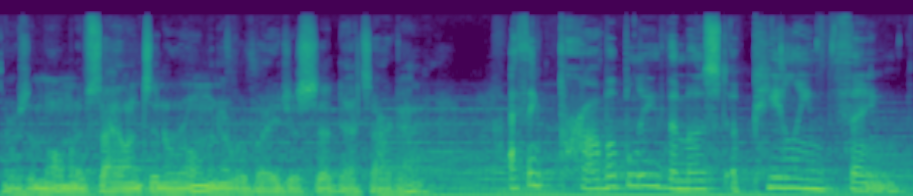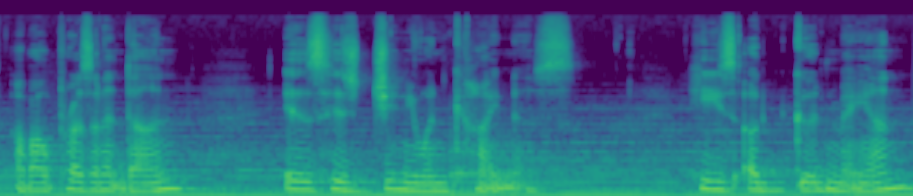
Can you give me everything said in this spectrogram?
There was a moment of silence in the room, and everybody just said, That's our guy. I think probably the most appealing thing about President Dunn is his genuine kindness. He's a good man.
